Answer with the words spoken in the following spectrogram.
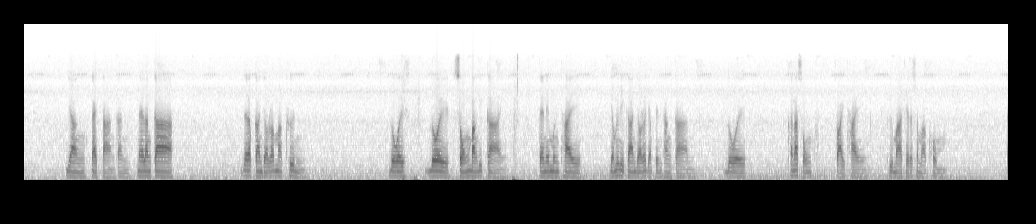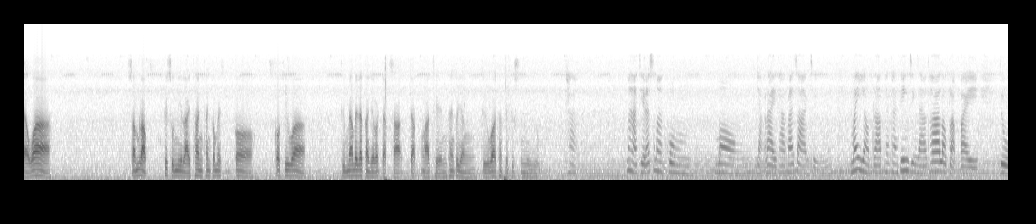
ยังแตกต่างกัน ในลังกาได้รับการยอมรับมากขึ้น โดยโดยสงฆ์บางนิกาย แต่ในเมืองไทยยังไม่มีการยอมรับอย่างเป็นทางการ โดยคณะสงฆ์ฝ่ายไทย คือมหาเถรสมาคม แต่ว่าสำหรับภิกษุณีหลายท่านท่านก็ไม่ก็ก็คิดว่าถึงแม้ไม่ได้รับการยอมรับจากสาจากมหาเถรท่านก็ยังถือว่าท่านเป็นภิกษุณีอยู่ค่ะมหาเถรสมาคมมองอย่างไรคะพระอาจารย์ถึงไม่ยอมรับทั้งๆที่จริงๆแล้ว ถ้าเรากลับไปดู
